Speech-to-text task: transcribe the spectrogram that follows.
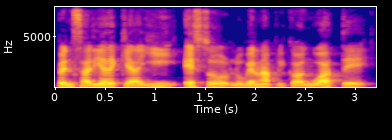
pensaría de que ahí esto lo hubieran aplicado en Guate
